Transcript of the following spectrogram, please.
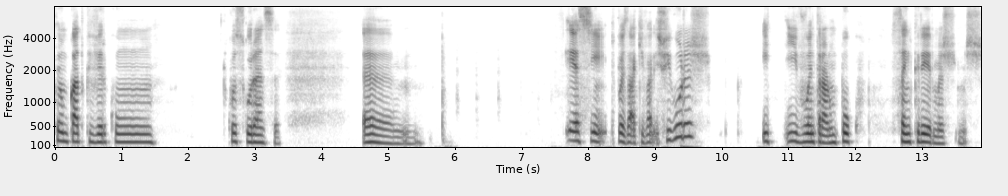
tem um bocado que ver com, com a segurança. Hum, é assim, depois há aqui várias figuras e, e vou entrar um pouco sem querer, mas, mas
